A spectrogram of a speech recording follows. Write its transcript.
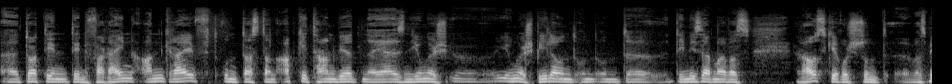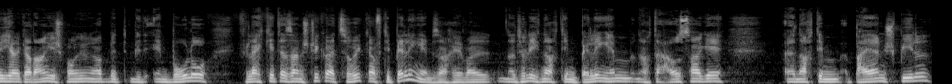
äh, dort den, den Verein angreift und das dann abgetan wird, naja, er ist ein junger, äh, junger Spieler und, und, und äh, dem ist halt mal was rausgerutscht. Und äh, was Michael gerade angesprochen hat mit, mit Embolo, vielleicht geht das ein Stück weit zurück auf die Bellingham-Sache, weil natürlich nach dem Bellingham, nach der Aussage, äh, nach dem Bayern-Spiel,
